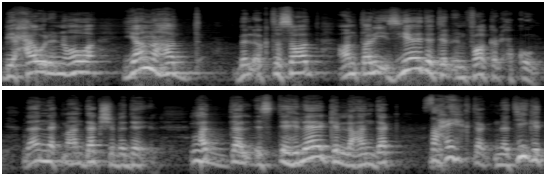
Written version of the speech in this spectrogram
بيحاول إن هو ينهض بالاقتصاد عن طريق زيادة الإنفاق الحكومي. لأنك ما عندكش بدائل. حتى الاستهلاك اللي عندك صحيح. نتيجة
